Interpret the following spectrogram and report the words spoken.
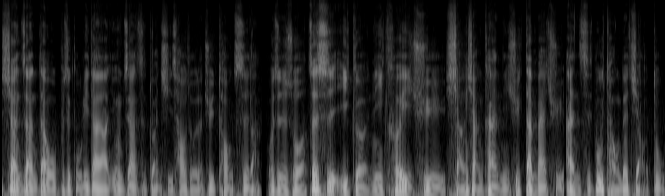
像这样，但我不是鼓励大家用这样子短期操作的去投资啦，我只是说这是一个你可以去想想看，你去蛋白区案子不同的角度，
